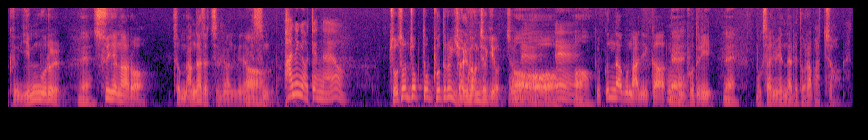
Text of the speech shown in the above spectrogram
그 임무를 네. 수행하러 좀 망가졌지만 그냥 어. 했습니다. 반응이 어땠나요? 조선 족 동포들은 열광적이었죠. 네. 어. 네. 어. 그 끝나고 나니까 네. 동포들이 네. 목사님 옛날에 놀아봤죠.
